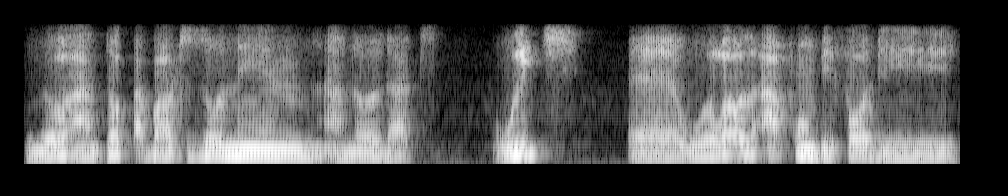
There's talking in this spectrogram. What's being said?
you know, and talk about zoning and all that, which will all happen before the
